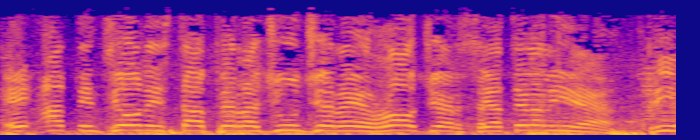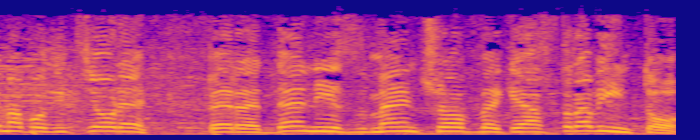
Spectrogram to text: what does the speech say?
e attenzione sta per raggiungere Rogers e a te la linea. Prima posizione per Denis Menchov che ha stravinto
